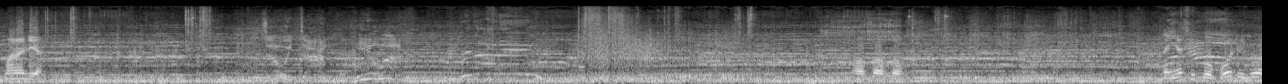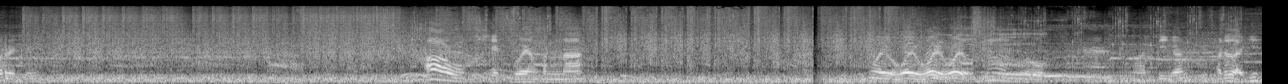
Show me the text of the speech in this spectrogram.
Mana dia? Oh, so, so. Tanknya sih bobo di luar ya cuy. Au, shit, gue yang kena. Woyo, woyo, woyo, woyo. Hmm, mati kan? Ada lagi?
